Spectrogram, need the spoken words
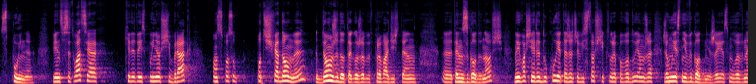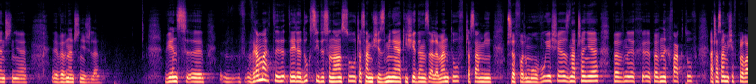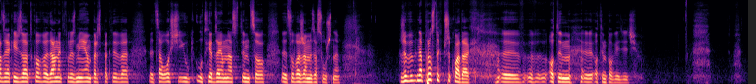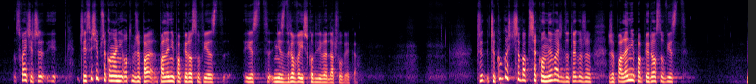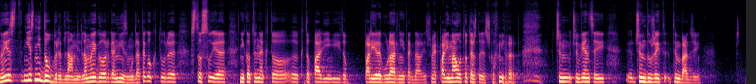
spójny. Więc w sytuacjach, kiedy tej spójności brak, on w sposób podświadomy dąży do tego, żeby wprowadzić tę, E, tę zgodność, no i właśnie redukuje te rzeczywistości, które powodują, że, że mu jest niewygodnie, że jest mu wewnętrznie, e, wewnętrznie źle. Więc e, w ramach tej redukcji dysonansu czasami się zmienia jakiś jeden z elementów, czasami przeformułowuje się znaczenie pewnych, pewnych faktów, a czasami się wprowadza jakieś dodatkowe dane, które zmieniają perspektywę całości i utwierdzają nas w tym, co, co uważamy za słuszne. Żeby na prostych przykładach y, o tym, y, o tym powiedzieć. Słuchajcie, czy, czy jesteście przekonani o tym, że palenie papierosów jest, jest niezdrowe i szkodliwe dla człowieka? Czy, czy kogoś trzeba przekonywać do tego, że, że palenie papierosów jest, no jest, jest niedobre dla mnie, dla mojego organizmu, dla tego, który stosuje nikotynę, kto, kto pali i to pali regularnie i tak dalej. Zresztą jak pali mało, to też to jest szkodliwe. Czym, czym więcej, czym dłużej, tym bardziej.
